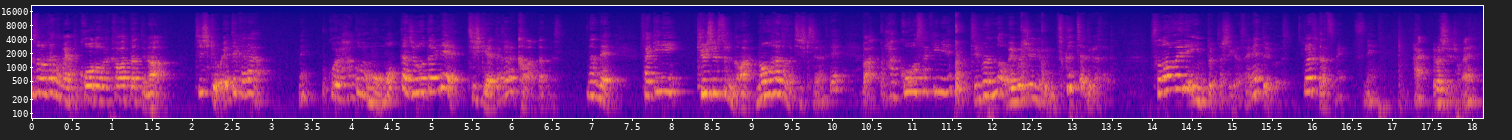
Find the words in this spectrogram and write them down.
その方もやっぱ行動が変わったっていうのは知識を得てから、ね、こういう箱がもう持った状態で知識が得たから変わったんです。なんで先に吸収するのはノウハウとか知識じゃなくて、箱を先にね自分のウェブ集客に作っちゃってください。その上でインプットしてくださいねということです。これは2つ目ですね。はい。よろしいでしょうかね。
